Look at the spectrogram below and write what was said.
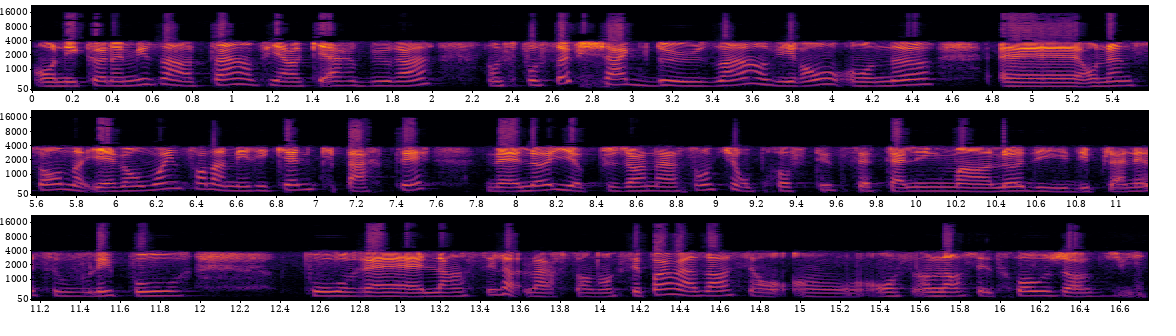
On économise en temps puis en carburant. Donc c'est pour ça que chaque deux ans environ, on a euh, on a une sonde. Il y avait au moins une sonde américaine qui partait, mais là, il y a plusieurs nations qui ont profité de cet alignement-là des, des planètes, si vous voulez, pour pour euh, lancer leur, leur, son. Donc, c'est pas un hasard si on, on, on lance les trois aujourd'hui.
